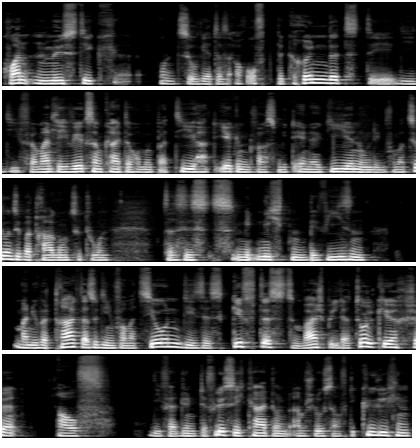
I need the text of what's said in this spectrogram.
Quantenmystik, und so wird das auch oft begründet. Die, die, die vermeintliche Wirksamkeit der Homöopathie hat irgendwas mit Energien und Informationsübertragung zu tun. Das ist mitnichten bewiesen. Man übertragt also die Information dieses Giftes, zum Beispiel der Tollkirsche, auf die verdünnte Flüssigkeit und am Schluss auf die Kügelchen.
